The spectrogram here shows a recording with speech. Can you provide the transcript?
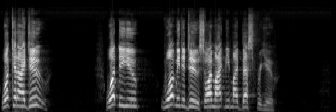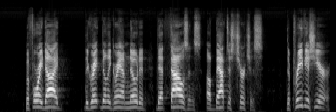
What can I do? What do you want me to do so I might be my best for you? Before he died, the great Billy Graham noted that thousands of Baptist churches the previous year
